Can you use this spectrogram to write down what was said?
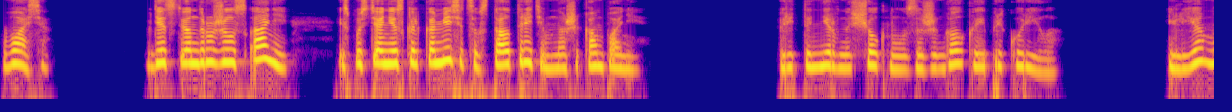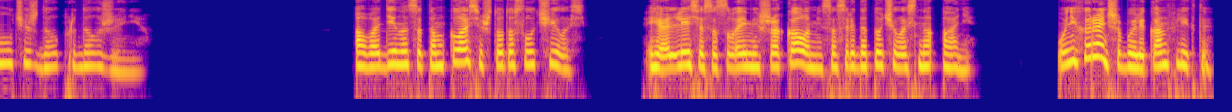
Вася. В детстве он дружил с Аней и спустя несколько месяцев стал третьим в нашей компании. Рита нервно щелкнула зажигалкой и прикурила. Илья молча ждал продолжения. А в одиннадцатом классе что-то случилось. И Олеся со своими шакалами сосредоточилась на Ане. У них и раньше были конфликты.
